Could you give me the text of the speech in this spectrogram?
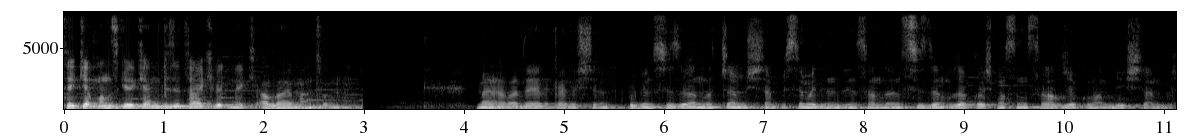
Tek yapmanız gereken bizi takip etmek. Allah'a emanet olun. Merhaba değerli kardeşlerim. Bugün sizlere anlatacağım işlem istemediğiniz insanların sizden uzaklaşmasını sağlayacak olan bir işlemdir.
